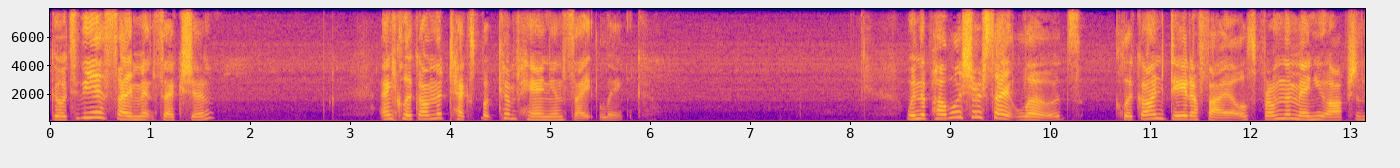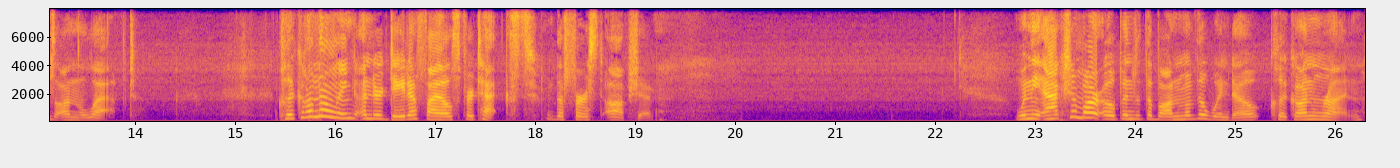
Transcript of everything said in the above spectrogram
Go to the assignment section and click on the Textbook Companion site link. When the publisher site loads, click on Data Files from the menu options on the left. Click on the link under Data Files for Text, the first option. When the action bar opens at the bottom of the window, click on Run.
